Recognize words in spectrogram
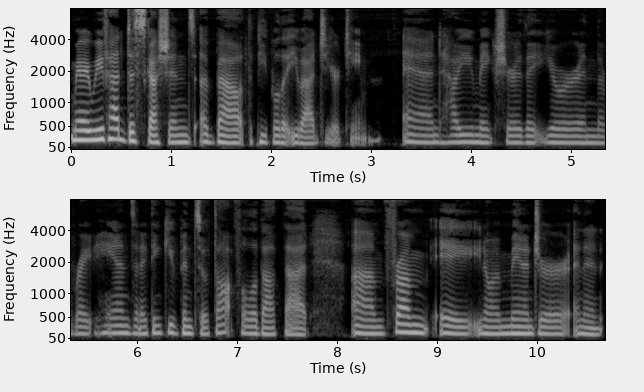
Mary, we've had discussions about the people that you add to your team and how you make sure that you're in the right hands. And I think you've been so thoughtful about that um, from a you know a manager and an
